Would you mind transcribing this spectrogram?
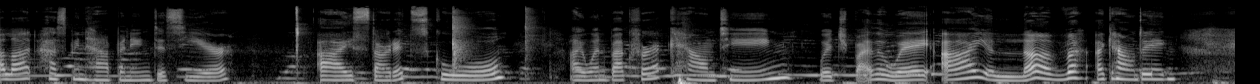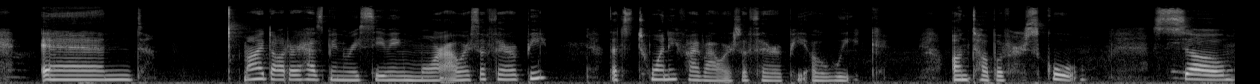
A lot has been happening this year. I started school. I went back for accounting, which, by the way, I love accounting. And my daughter has been receiving more hours of therapy. That's 25 hours of therapy a week on top of her school. So,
